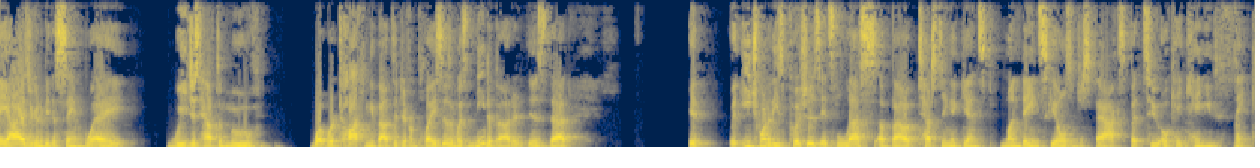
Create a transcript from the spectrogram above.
AIs are going to be the same way. We just have to move what we're talking about to different places. And what's neat about it is that with each one of these pushes, it's less about testing against mundane skills and just facts, but to, okay, can you think?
